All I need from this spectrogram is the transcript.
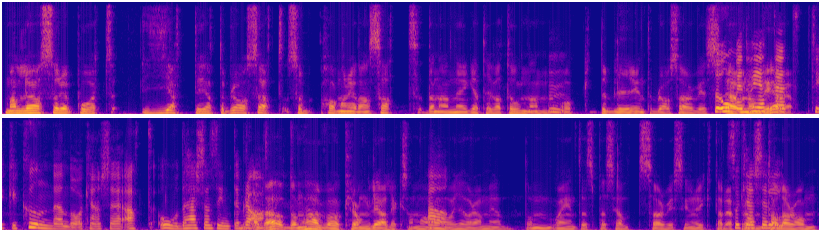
man löser det på ett jätte, jättebra sätt så har man redan satt den här negativa tonen och det blir inte bra service. Mm. Så omedvetet tycker kunden då kanske att oh, det här känns inte bra. Ja, de här var krångliga liksom att Ja. att göra med. De var inte speciellt serviceinriktade. Så för kanske- de talar om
